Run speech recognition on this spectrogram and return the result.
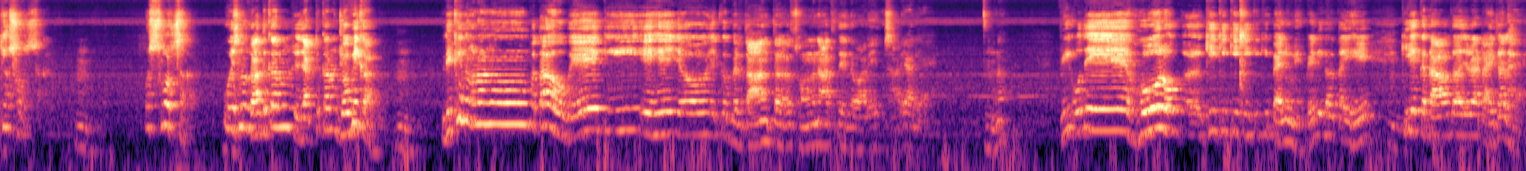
ਕਿ ਉਹ ਸੋਚ ਸਕਣ ਉਹ ਸੋਚ ਸਕਣ ਉਹ ਇਸ ਨੂੰ ਰੱਦ ਕਰਨ ਰਿਜੈਕਟ ਕਰਨ ਜੋ ਵੀ ਕਰਨ। ਲੇਕਿਨ ਉਹਨਾਂ ਨੂੰ ਪਤਾ ਹੋਵੇ ਕਿ ਇਹ ਜੋ ਇੱਕ ਬਿਰਤਾਂਤ ਸੋਮਨਾਥ ਦੇ ਦੁਆਲੇ ਸਾਰਿਆ ਗਿਆ ਹੈ। ਹੈਨਾ? ਵੀ ਉਹਦੇ ਹੋਰ ਕੀ ਕੀ ਕੀ ਕੀ ਕੀ- ਪਹਿਲੂ ਨੇ? ਪਹਿਲੀ ਗੱਲ ਤਾਂ ਇਹ ਕਿ ਇਹ ਕਿਤਾਬ ਦਾ ਜਿਹੜਾ ਟਾਈਟਲ ਹੈ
